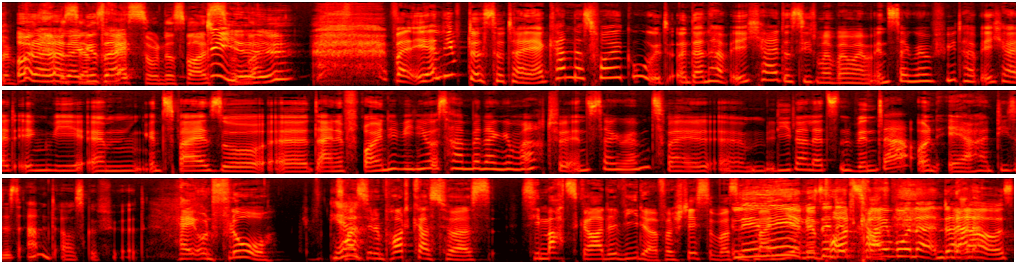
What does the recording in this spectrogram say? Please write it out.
Und dann hat er gesagt, Erpressung, das weißt du, ne? Weil er liebt das total, er kann das voll gut. Und dann habe ich halt, das sieht man bei meinem Instagram-Feed, habe ich halt irgendwie ähm, in zwei so äh, Deine Freunde-Videos haben wir dann gemacht für Instagram, zwei ähm, Lieder letzten Winter und er hat dieses Amt ausgeführt. Hey, und Flo, Ja. falls du den Podcast hörst, sie macht's gerade wieder. Verstehst du, was Nee, ich meine? nee, Hier in wir dem sind in Podcast. zwei Monaten da Nein, raus.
